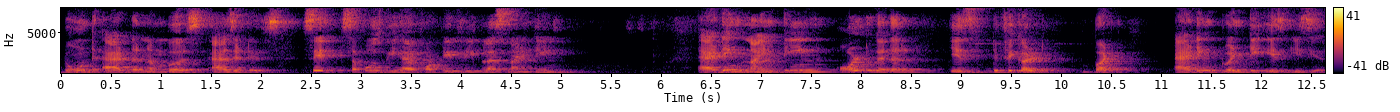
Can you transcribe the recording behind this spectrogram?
don't add the numbers as it is. Say suppose we have 43 plus 19. Adding 19 altogether is difficult but adding 20 is easier.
